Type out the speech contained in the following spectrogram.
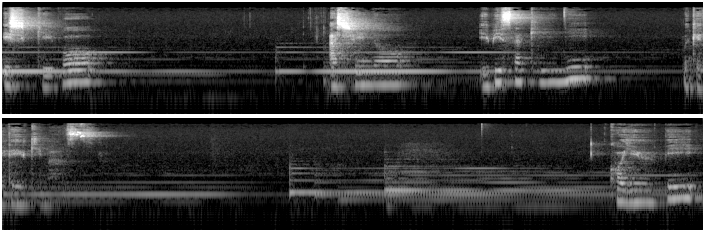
意識を足の指先に向けていきます。小指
